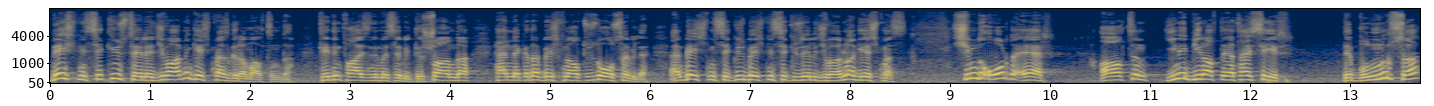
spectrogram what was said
5800 TL civarını geçmez gram altında. Fed'in faiz indirmesiyle birlikte şu anda her ne kadar 5600 de olsa bile. Yani 5800-5850 civarına geçmez. Şimdi orada eğer altın yine bir hafta yatay seyir de bulunursa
